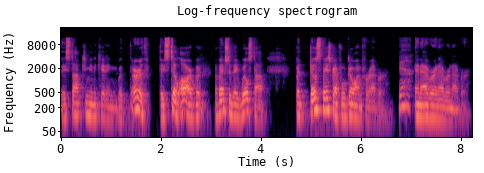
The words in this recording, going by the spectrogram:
they stop communicating with earth they still are but eventually they will stop but those spacecraft will go on forever. Yeah. And ever and ever and ever.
